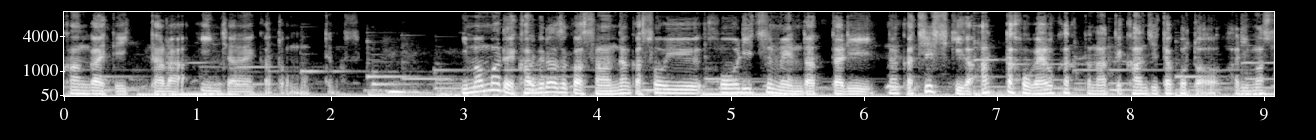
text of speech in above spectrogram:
考えていったらいいんじゃないかと思ってます。うん、今まで神楽坂さんなんかそういう法律面だったりなんか知識があった方が良かったなって感じたことはあります？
